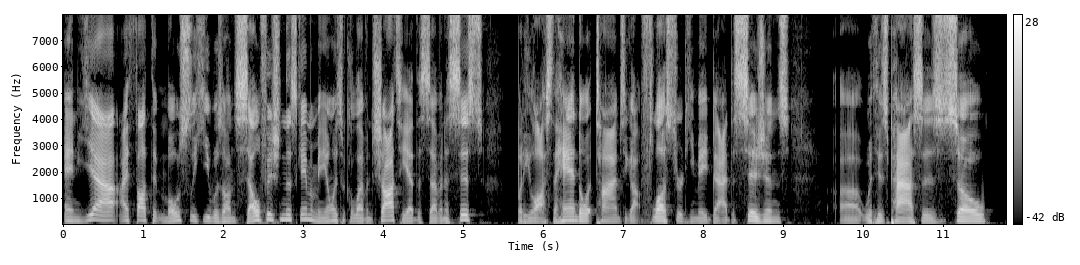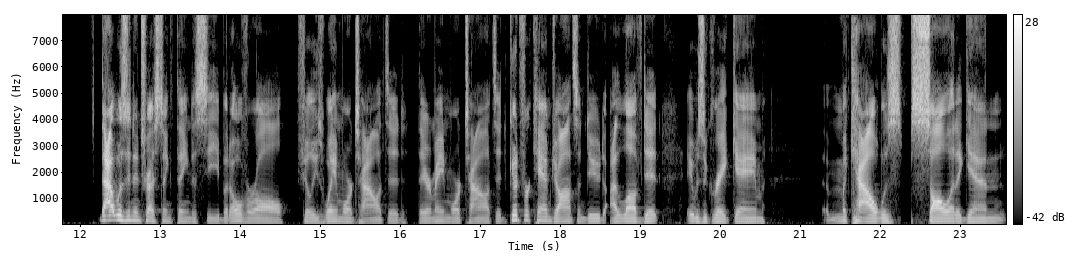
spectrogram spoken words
And yeah, I thought that mostly he was unselfish in this game. I mean, he only took 11 shots, he had the 7 assists, but he lost the handle at times. He got flustered, he made bad decisions uh, with his passes. So that was an interesting thing to see. But overall, Philly's way more talented. They remain more talented. Good for Cam Johnson, dude. I loved it. It was a great game. Mikal was solid again.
